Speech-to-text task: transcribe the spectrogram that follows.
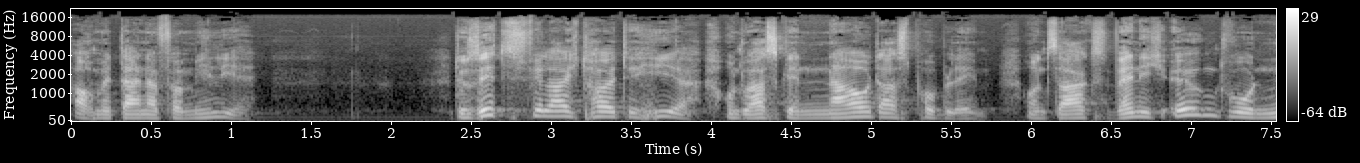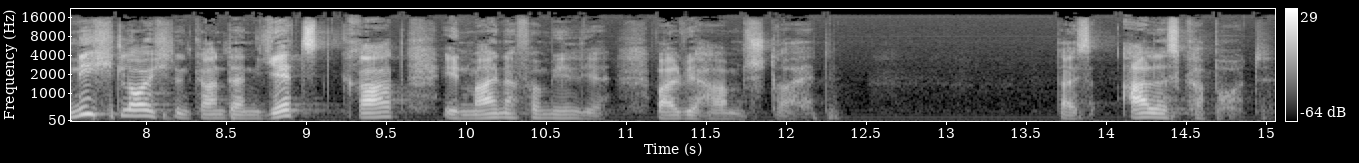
auch mit deiner Familie. Du sitzt vielleicht heute hier und du hast genau das Problem und sagst, wenn ich irgendwo nicht leuchten kann, dann jetzt gerade in meiner Familie, weil wir haben Streit. Da ist alles kaputt.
